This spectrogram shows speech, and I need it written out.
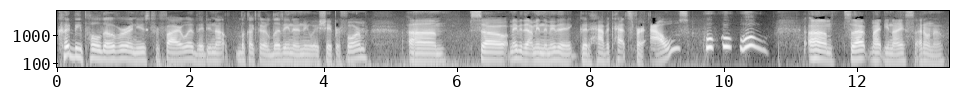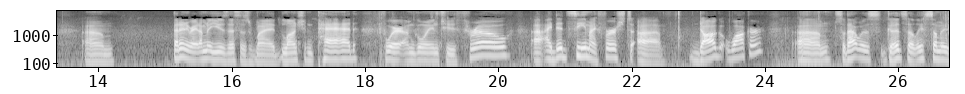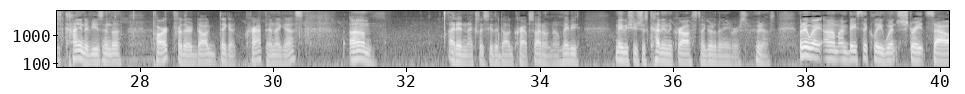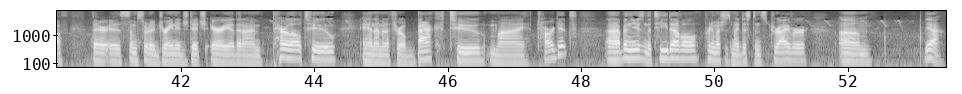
could be pulled over and used for firewood. They do not look like they're living in any way, shape, or form. Um, so maybe they, I mean, maybe they're good habitats for owls. Woo, woo, woo. Um, so that might be nice. I don't know. Um, but at any rate, I'm going to use this as my launching pad for where I'm going to throw. Uh, I did see my first uh, dog walker um, so that was good. So at least somebody's kind of using the park for their dog to take a crap in, I guess. Um, I didn't actually see the dog crap, so I don't know. Maybe maybe she's just cutting across to go to the neighbors. Who knows? But anyway, um, I'm basically went straight south. There is some sort of drainage ditch area that I'm parallel to, and I'm going to throw back to my target. Uh, I've been using the TeeDevil pretty much as my distance driver. Um, yeah,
